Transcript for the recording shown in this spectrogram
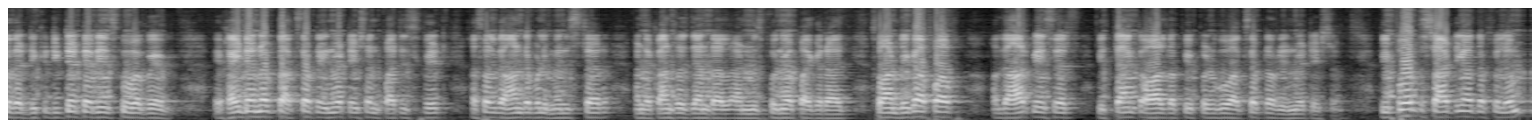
to the dignitaries who have kind enough to accept the invitation to participate, as well the Honorable Minister and the Consul General and Ms. Poornima Bhagyaraj. So on behalf of the organizers, we thank all the people who accept our invitation. Before the starting of the film,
